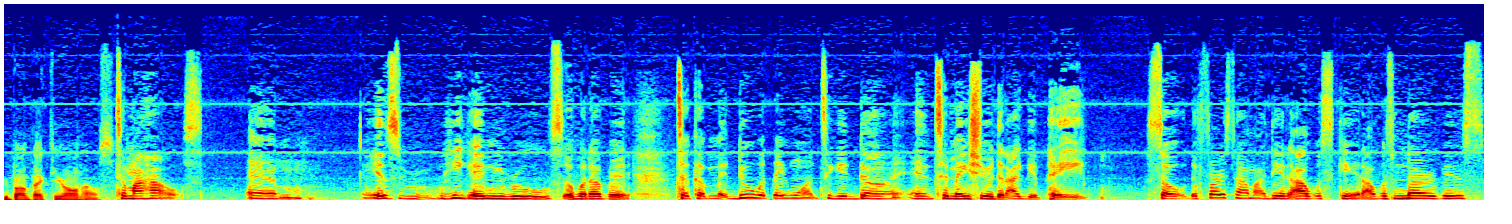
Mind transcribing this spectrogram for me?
You brought him back to your own house. to my house. And it's, he gave me rules or whatever to commit, do what they want to get done and to make sure that I get paid. So the first time I did it, I was scared. I was nervous.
